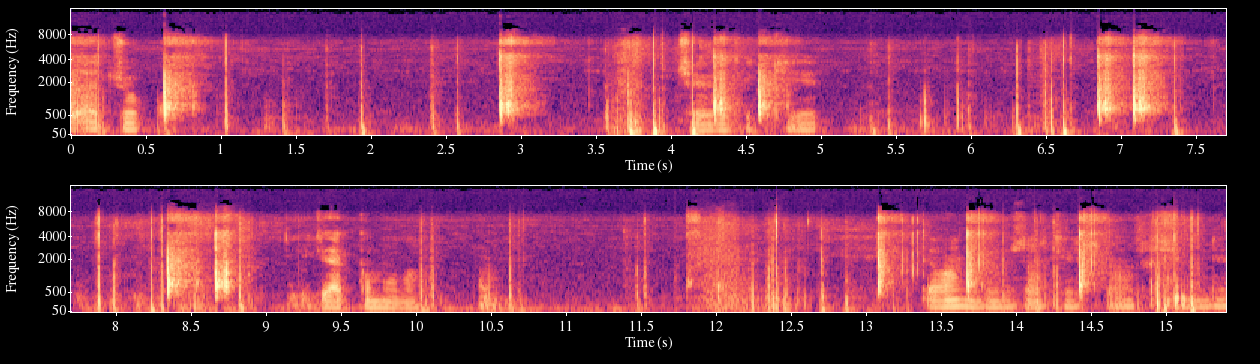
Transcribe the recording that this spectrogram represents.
Daha çok çevredeki iki dakika mola. Devam ediyoruz arkadaşlar şimdi.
